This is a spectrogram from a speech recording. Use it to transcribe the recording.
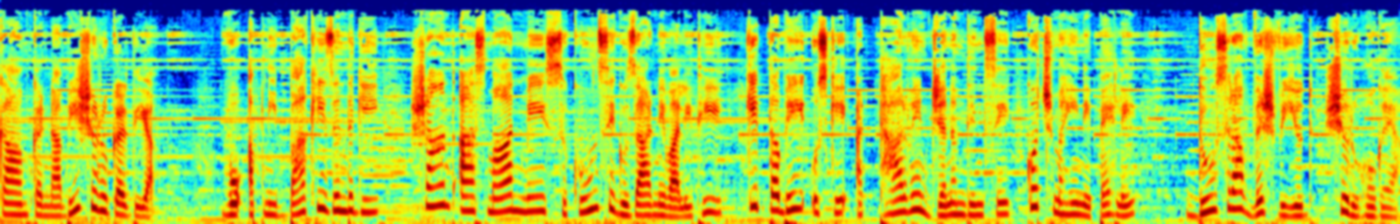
काम करना भी शुरू कर दिया। वो अपनी बाकी ज़िंदगी शांत आसमान में सुकून से गुजारने वाली थी कि तभी उसके 18वें जन्मदिन से कुछ महीने पहले दूसरा विश्व युद्ध शुरू हो गया।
